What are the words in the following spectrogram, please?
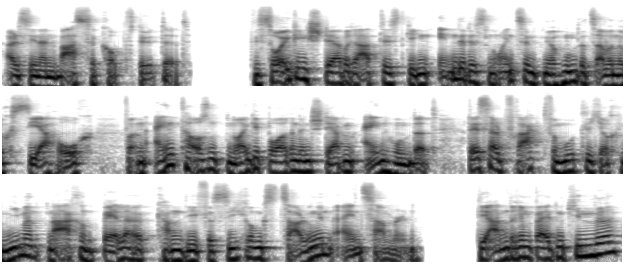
als ihn ein Wasserkopf tötet. Die Säuglingssterberate ist gegen Ende des 19. Jahrhunderts aber noch sehr hoch. Von 1000 Neugeborenen sterben 100 Deshalb fragt vermutlich auch niemand nach und Bella kann die Versicherungszahlungen einsammeln. Die anderen beiden Kinder,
